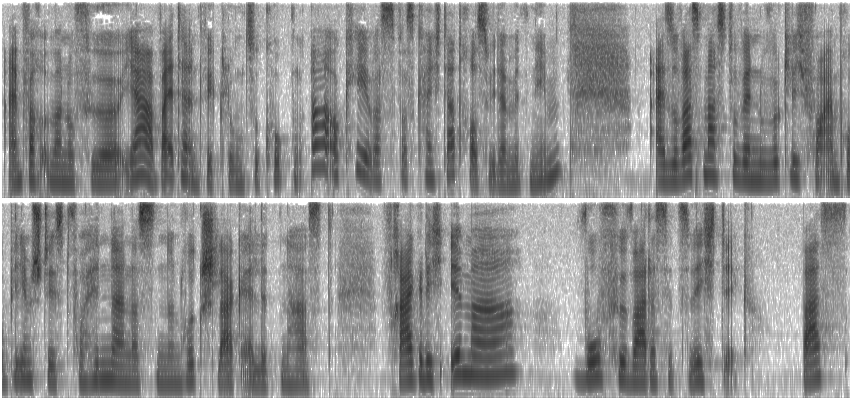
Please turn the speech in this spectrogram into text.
Einfach immer nur für, ja, Weiterentwicklung zu gucken. Ah, okay, was, was kann ich daraus wieder mitnehmen? Also, was machst du, wenn du wirklich vor einem Problem stehst, vor Hindernissen, einen Rückschlag erlitten hast? Frage dich immer, wofür war das jetzt wichtig? Was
